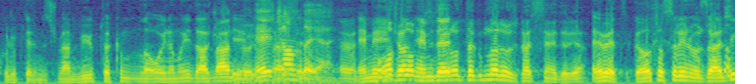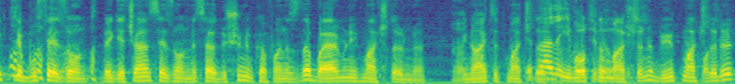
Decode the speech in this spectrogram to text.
kulüplerimiz için. Ben büyük takımla oynamayı daha çok Ben de öyle. Heyecan da yani. Evet. Hem heyecan hem de takımlar diyoruz kaç senedir ya. Evet Galatasaray'ın özellikle bu sezon ve geçen sezon mesela düşünün kafanızda Bayern Münih maçlarını, United daha da maçlarını, iyi motive Tottenham maçlarını, büyük maçları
